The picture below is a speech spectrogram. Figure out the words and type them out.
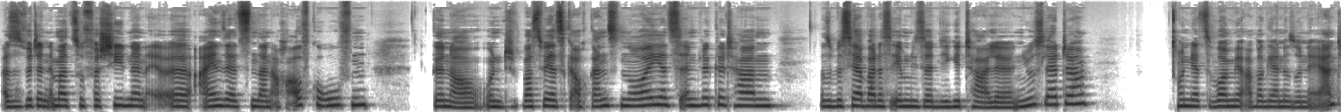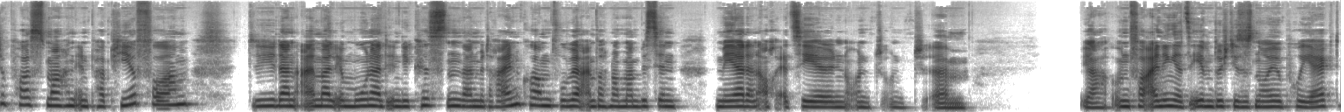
Also es wird dann immer zu verschiedenen äh, Einsätzen dann auch aufgerufen Genau. Und was wir jetzt auch ganz neu jetzt entwickelt haben, also bisher war das eben dieser digitale Newsletter. Und jetzt wollen wir aber gerne so eine Erntepost machen in Papierform, die dann einmal im Monat in die Kisten dann mit reinkommt, wo wir einfach noch mal ein bisschen mehr dann auch erzählen und, und ähm, ja, und vor allen Dingen jetzt eben durch dieses neue Projekt,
